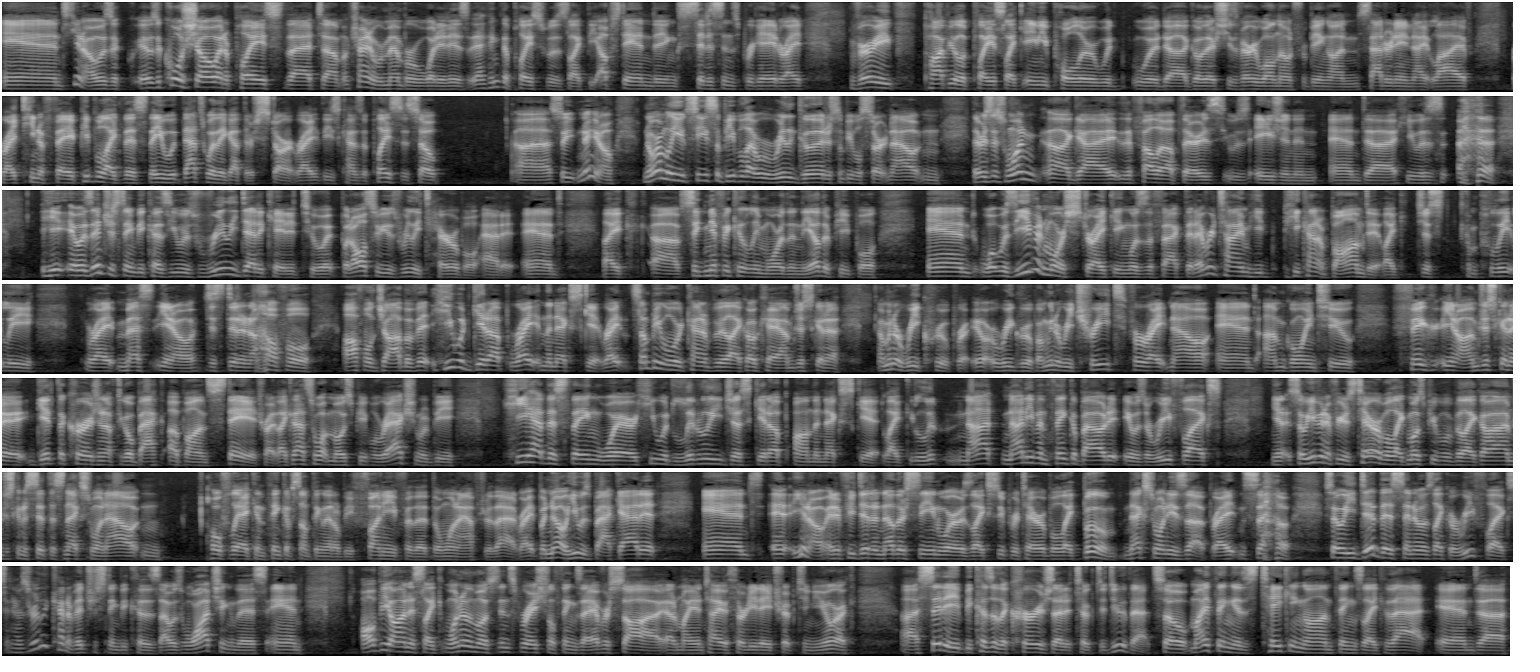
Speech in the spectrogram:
and you know, it was a it was a cool show at a place that um, I'm trying to remember what it is. I think the place was like the Upstanding Citizens Brigade, right? Very popular place. Like Amy Poehler would would uh, go there. She's very well known for being on Saturday Night Live, right? Tina Fey, people like this. They would that's where they got their start, right? These kinds of places. So uh, so you know, normally you'd see some people that were really good, or some people starting out. And there was this one uh, guy, the fellow up there, he was Asian, and and uh, he was. he, it was interesting because he was really dedicated to it, but also he was really terrible at it, and like uh, significantly more than the other people. And what was even more striking was the fact that every time he he kind of bombed it, like just completely right mess you know just did an awful awful job of it. He would get up right in the next skit right? Some people would kind of be like okay i'm just gonna i'm gonna regroup right, uh, regroup. I'm gonna retreat for right now and i'm going to figure you know i'm just gonna get the courage enough to go back up on stage right? Like that's what most people reaction would be. He had this thing where he would literally just get up on the next skit. Like li- not not even think about it. It was a reflex know, so even if he was terrible, like most people would be like, oh, I'm just going to sit this next one out and hopefully I can think of something that'll be funny for the, the one after that, right? But no, he was back at it. And, and, you know, and if he did another scene where it was like super terrible, like boom, next one he's up, right? And so, so he did this, and it was like a reflex, and it was really kind of interesting because I was watching this, and I'll be honest, like one of the most inspirational things I ever saw on my entire 30 day trip to New York uh, city because of the courage that it took to do that. So my thing is taking on things like that and uh,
